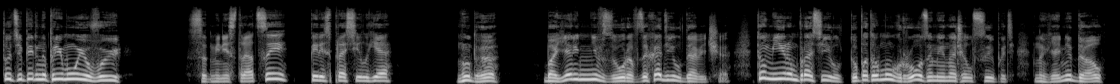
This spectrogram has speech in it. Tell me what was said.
то теперь напрямую вы...» «С администрации?» — переспросил я. «Ну да. Боярин Невзоров заходил давеча. То миром просил, то потом угрозами начал сыпать, но я не дал,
